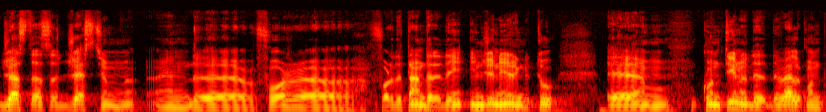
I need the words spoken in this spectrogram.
just a suggestion and uh, for, uh, for the Thunderhead Engineering to um, continue the development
